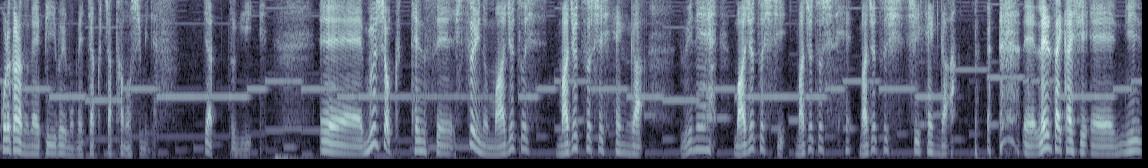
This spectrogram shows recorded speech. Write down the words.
これからのね、PV もめちゃくちゃ楽しみです。じゃあ次。えー、無色転生、失意の魔術師、魔術師編が、上ね魔術師、魔術師、魔術師編が、えー連載開始、えーにに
